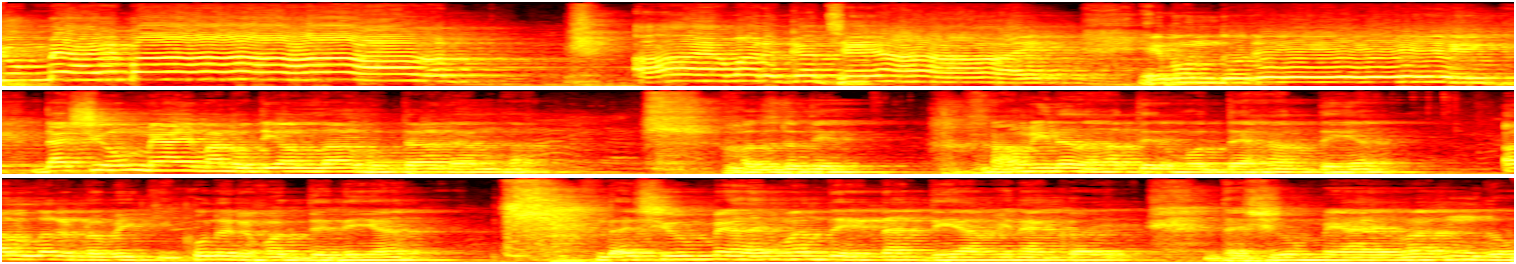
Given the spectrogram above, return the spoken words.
উম্মে আইমান। আয় আমার কাছে আয়। হে বন্ধু রে দাসী উম্মে আইমান ওদি আল্লাহ হজরতে আমিনার হাতের মধ্যে হাত দিয়া আল্লাহর নবী কি কোলের মধ্যে দিয়া দাসী উম্মে আইমান দিয়ে না দিয়া আমিনা কয় দাসী উম্মে আইমান গো।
